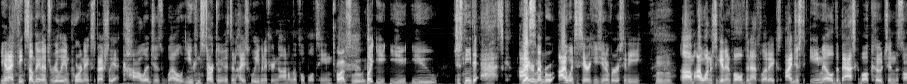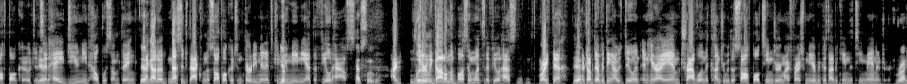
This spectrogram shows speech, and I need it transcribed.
Yeah, and I think something that's really important, especially at college as well. You can start doing this in high school even if you're not on the football team. Oh, absolutely. But you you, you just need to ask. I Yes. Mm-hmm. remember I went to Syracuse University. Um, I wanted to get involved in athletics. I just emailed the basketball coach and the softball coach and Yeah. said, "Hey, do you need help with something?" Yeah. I got a message back from the softball coach in 30 minutes. Can Yep. you meet me at the field house? Absolutely. I literally got on the bus and went to the field house right there. Yeah. I dropped everything I was doing, and here I am traveling the country with the softball team during my freshman year because I became the team manager. Right.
